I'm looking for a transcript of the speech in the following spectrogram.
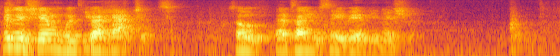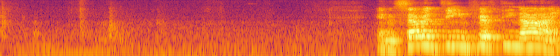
finish him with your hatchets. So that's how you save ammunition. In 1759,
